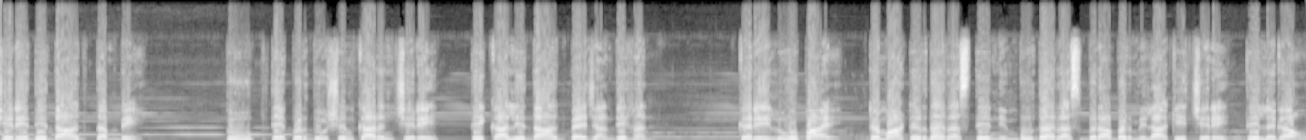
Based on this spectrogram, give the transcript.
ਚਿਹਰੇ ਦੇ ਦਾਗ ਧੱਬੇ। ਧੂਪ ਤੇ ਪ੍ਰਦੂਸ਼ਣ ਕਾਰਨ ਚਿਹਰੇ ਤੇ ਕਾਲੇ ਦਾਗ ਪੈ ਜਾਂਦੇ ਹਨ। ਘਰੇਲੂ ਉਪਾਅ ਟਮਾਟਰ ਦਾ ਰਸ ਤੇ ਨਿੰਬੂ ਦਾ ਰਸ ਬਰਾਬਰ ਮਿਲਾ ਕੇ ਚਿਹਰੇ ਤੇ ਲਗਾਓ।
